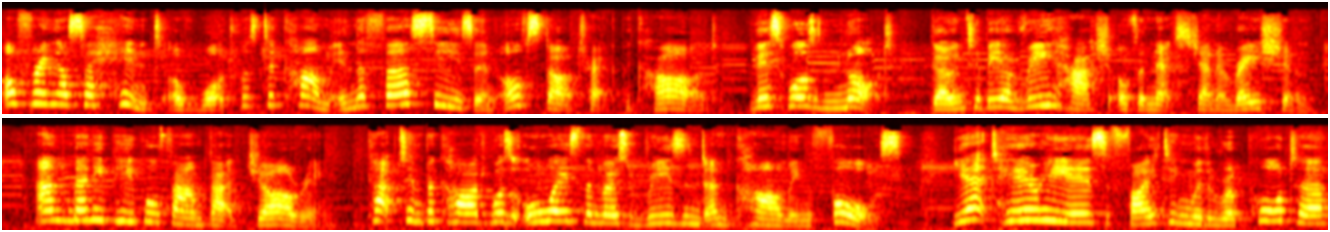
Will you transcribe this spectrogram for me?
offering us a hint of what was to come in the first season of Star Trek Picard. This was not going to be a rehash of The Next Generation, and many people found that jarring. Captain Picard was always the most reasoned and calming force, yet here he is fighting with a reporter,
